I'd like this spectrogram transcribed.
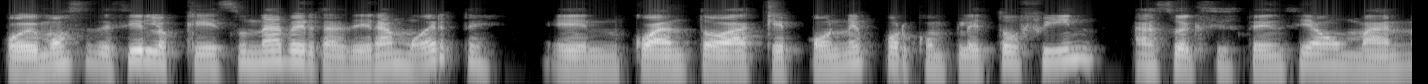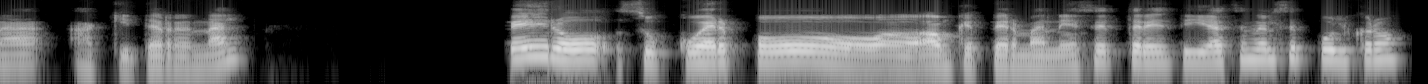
podemos decir lo que es una verdadera muerte en cuanto a que pone por completo fin a su existencia humana aquí terrenal. Pero su cuerpo, aunque permanece tres días en el sepulcro,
